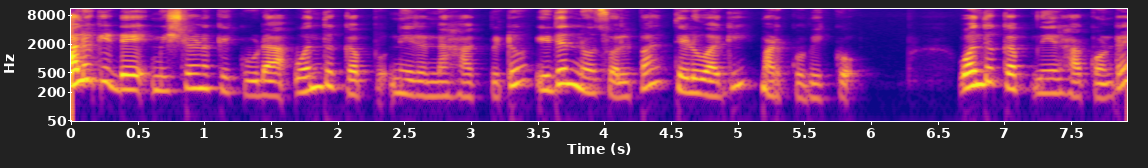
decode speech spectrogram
ಆಲೂಗೆಡ್ಡೆ ಮಿಶ್ರಣಕ್ಕೆ ಕೂಡ ಒಂದು ಕಪ್ ನೀರನ್ನು ಹಾಕಿಬಿಟ್ಟು ಇದನ್ನು ಸ್ವಲ್ಪ ತೆಳುವಾಗಿ ಮಾಡ್ಕೋಬೇಕು. ಒಂದು ಕಪ್ ನೀರು ಹಾಕ್ಕೊಂಡ್ರೆ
